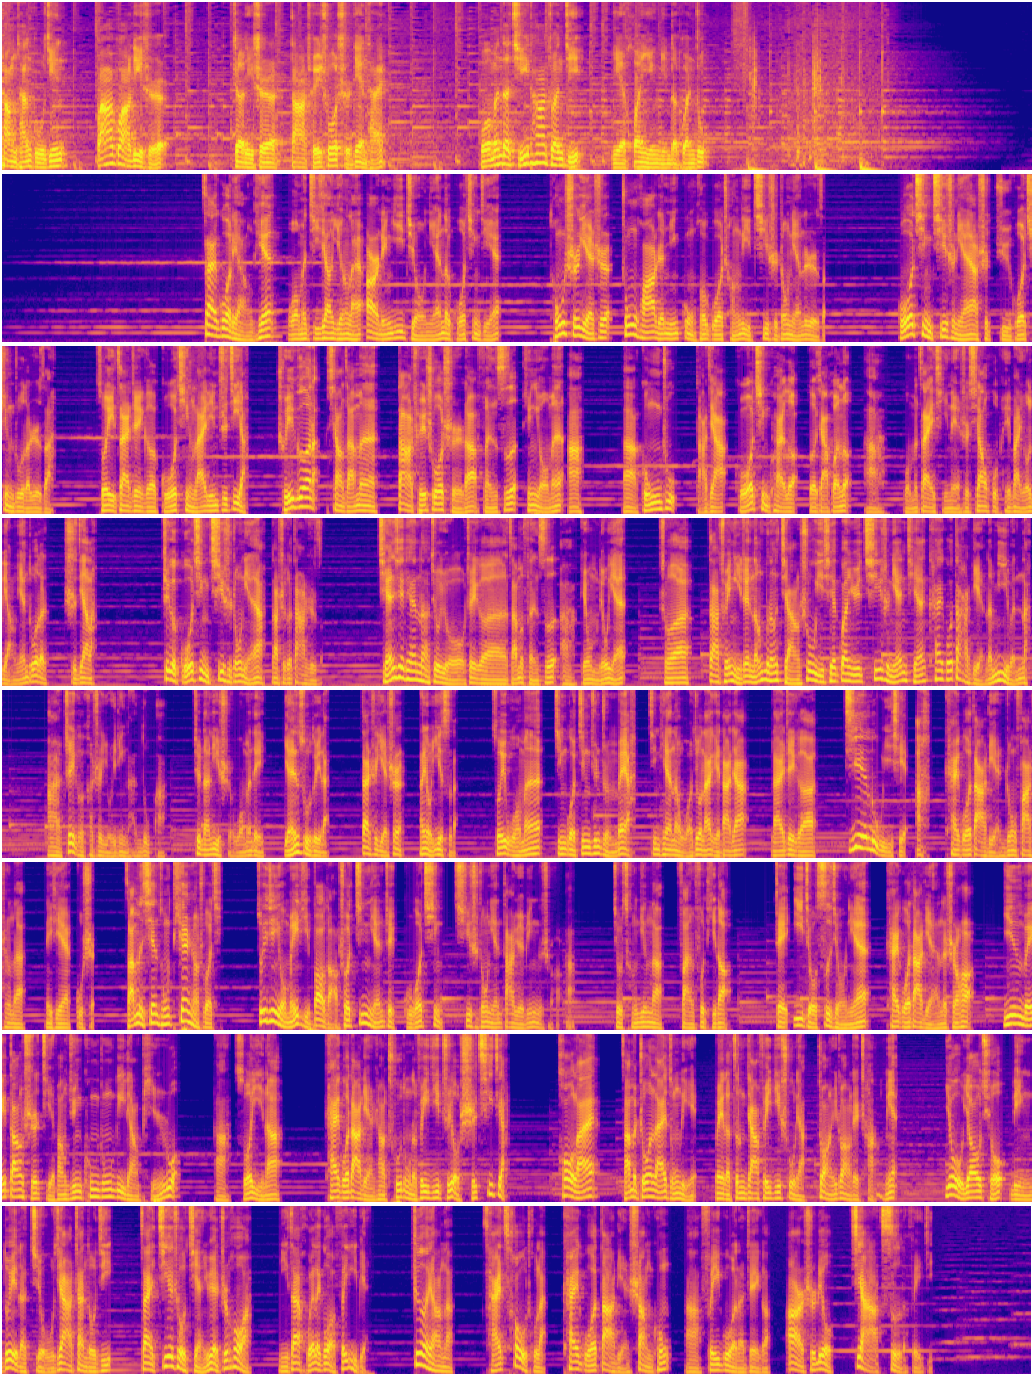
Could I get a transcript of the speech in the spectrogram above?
畅谈古今，八卦历史。这里是大锤说史电台。我们的其他专辑也欢迎您的关注。再过两天，我们即将迎来二零一九年的国庆节，同时也是中华人民共和国成立七十周年的日子。国庆七十年啊，是举国庆祝的日子。所以，在这个国庆来临之际啊，锤哥呢向咱们大锤说史的粉丝听友们啊啊，恭祝大家国庆快乐，阖家欢乐啊！我们在一起呢也是相互陪伴有两年多的时间了。这个国庆七十周年啊，那是个大日子。前些天呢，就有这个咱们粉丝啊给我们留言说：“大锤，你这能不能讲述一些关于七十年前开国大典的秘闻呢？”啊，这个可是有一定难度啊，这段历史我们得。严肃对待，但是也是很有意思的，所以我们经过精心准备啊，今天呢我就来给大家来这个揭露一些啊开国大典中发生的那些故事。咱们先从天上说起。最近有媒体报道说，今年这国庆七十周年大阅兵的时候啊，就曾经呢反复提到，这一九四九年开国大典的时候，因为当时解放军空中力量贫弱啊，所以呢。开国大典上出动的飞机只有十七架，后来咱们周恩来总理为了增加飞机数量，壮一壮这场面，又要求领队的九架战斗机在接受检阅之后啊，你再回来给我飞一遍，这样呢才凑出来开国大典上空啊飞过的这个二十六架次的飞机。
